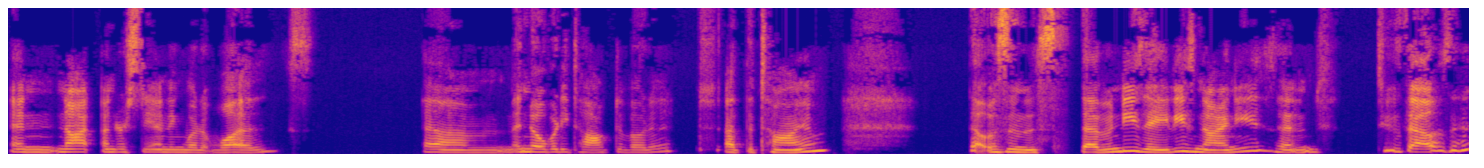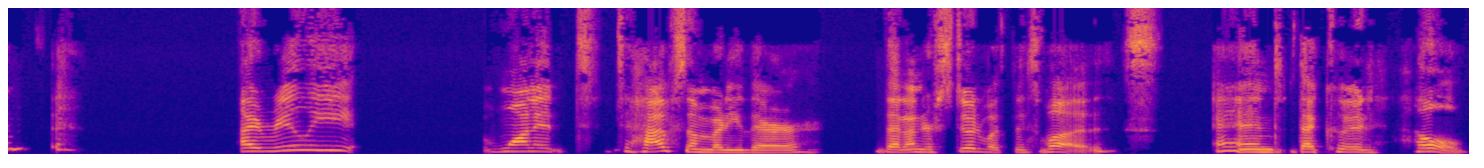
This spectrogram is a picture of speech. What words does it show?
and not understanding what it was, um, and nobody talked about it at the time. That was in the 70s, 80s, 90s, and 2000s. I really wanted to have somebody there that understood what this was and that could help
